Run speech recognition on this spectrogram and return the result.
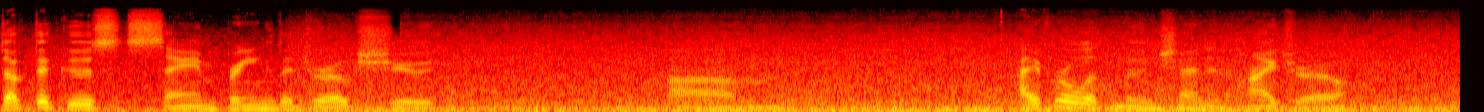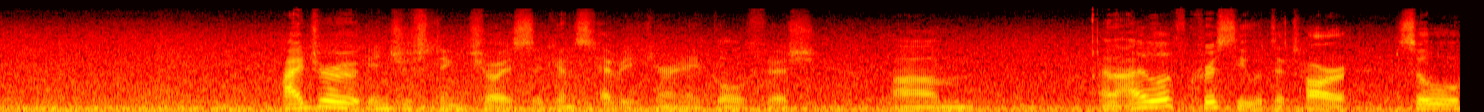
Duck the Goose, same, bringing the drogue chute. Um, roll with Moonshine and Hydro. Hydro, interesting choice against heavy carronade goldfish. Um, and I love Chrissy with the tar. So,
